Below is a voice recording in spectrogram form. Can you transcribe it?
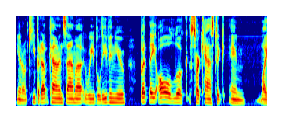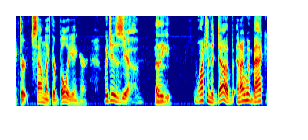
You know, keep it up, Karen Sama. We believe in you. but they all look sarcastic and like they're sound like they're bullying her, which is Yeah. like watching the dub, and I went back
